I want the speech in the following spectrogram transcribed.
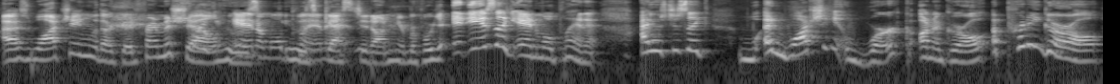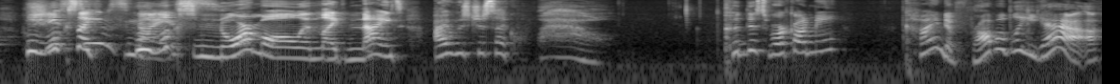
I was watching with our good friend Michelle, like who was, who was guested on here before. Yeah, it is like Animal Planet. I was just like, and watching it work on a girl, a pretty girl who She looks like seems who looks normal and like nice. I was just like, wow, could this work on me? Kind of, probably, yeah,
